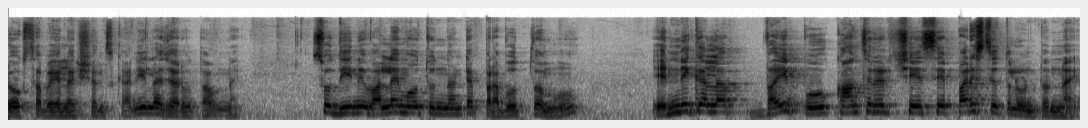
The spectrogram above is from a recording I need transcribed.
లోక్సభ ఎలక్షన్స్ కానీ ఇలా జరుగుతూ ఉన్నాయి. సో దీనివల్ల ఏమవుతుందంటే ప్రభుత్వము ఎన్నికల వైపు కాన్సన్ట్రేట్ చేసే పరిస్థితులు ఉంటున్నాయి.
